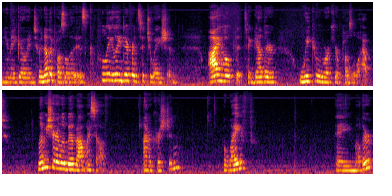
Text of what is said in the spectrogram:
you may go into another puzzle that is a completely different situation. I hope that together we can work your puzzle out. Let me share a little bit about myself. I'm a Christian, a wife, a mother,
